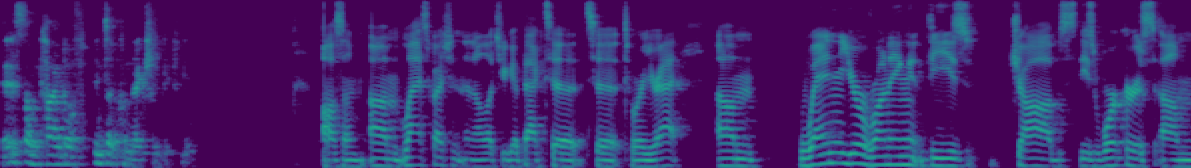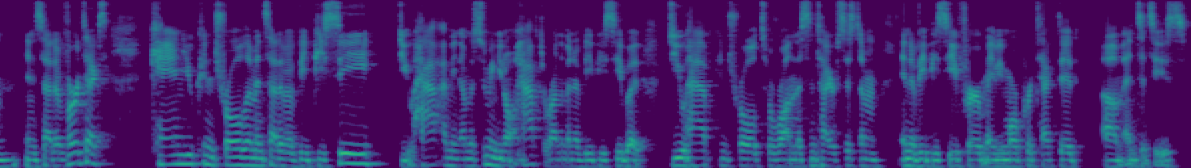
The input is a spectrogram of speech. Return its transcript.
there is some kind of interconnection between. Awesome. Um, last question, and I'll let you get back to, to, to where you're at. Um, when you're running these jobs, these workers um, inside of Vertex, can you control them inside of a VPC? Do you have, I mean, I'm assuming you don't have to run them in a VPC, but do you have control to run this entire system in a VPC for maybe more protected um, entities?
